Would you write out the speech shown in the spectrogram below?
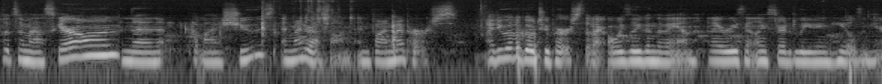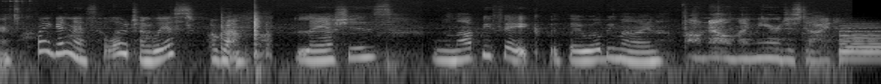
put some mascara on and then put my shoes and my dress on and find my purse. I do have a go-to purse that I always leave in the van, and I recently started leaving heels in here. Oh My goodness, hello Chungliest. Okay, lashes will not be fake, but they will be mine. Oh no, my mirror just died.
